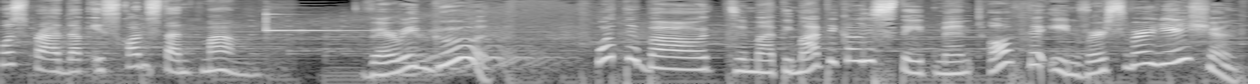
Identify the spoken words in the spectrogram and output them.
whose product is constant, ma'am. Very good. What about the mathematical statement of the inverse variation?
